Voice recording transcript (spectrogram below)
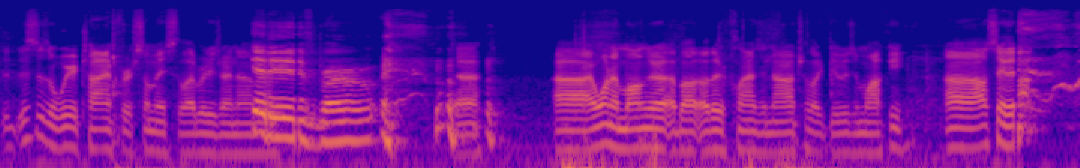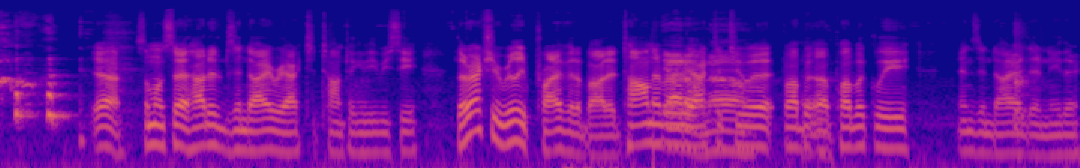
this is a weird time for so many celebrities right now. it man. is, bro. Yeah. Uh, I want a manga about other clans in Naruto, like the Uzumaki. Uh, I'll say this. yeah, someone said, "How did Zendaya react to Tom taking the BBC?" They're actually really private about it. Tom never Yeah, reacted know. to it pub- uh, publicly, and Zendaya didn't either.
